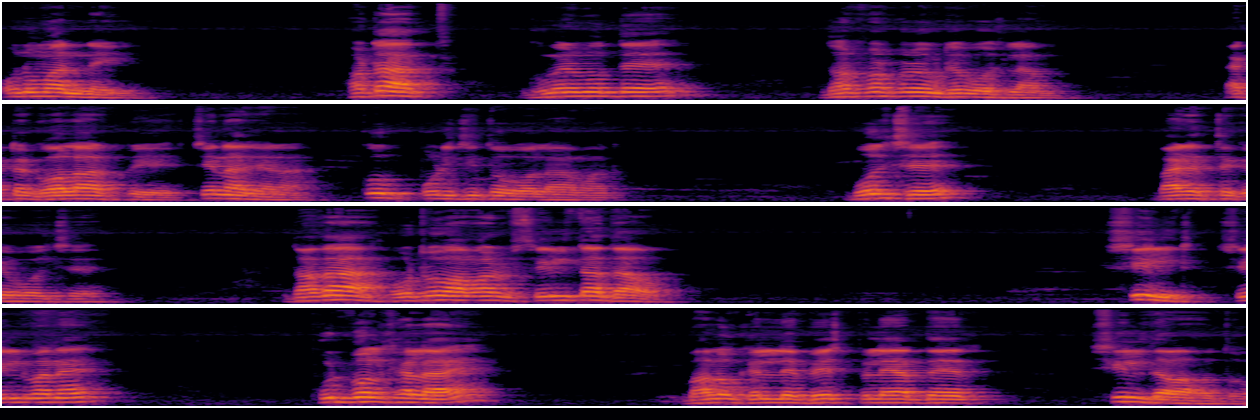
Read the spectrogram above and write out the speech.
অনুমান নেই। হঠাৎ ঘুমের মধ্যে ধরফর করে উঠে বসলাম। একটা গলার পেয়ে চেনা জানা, খুব পরিচিত গলা আমার। বলছে, বাইরের থেকে বলছে, দাদা, ওঠো, আমার শিলটা দাও। শিল্ড শিল্ড মানে ফুটবল খেলায় ভালো খেললে বেস্ট প্লেয়ারদের শিল্ড দেওয়া হতো।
